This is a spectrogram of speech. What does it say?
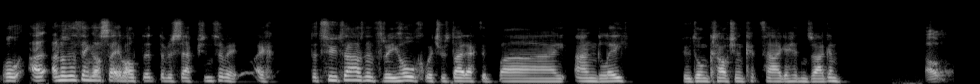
Well, another thing I'll say about the, the reception to it, like the 2003 Hulk, which was directed by Ang Lee, who done Crouching Tiger, Hidden Dragon. Oh,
